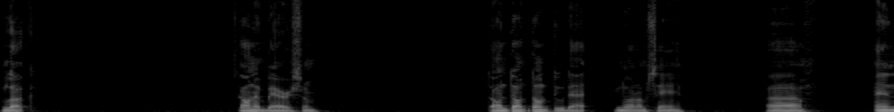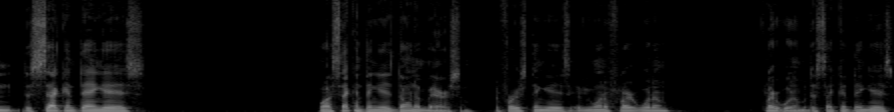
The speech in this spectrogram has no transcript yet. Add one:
look, don't embarrass them. Don't don't don't do that. You know what I'm saying? Uh, and the second thing is, well, second thing is don't embarrass them. The first thing is if you want to flirt with them, flirt with them. But the second thing is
